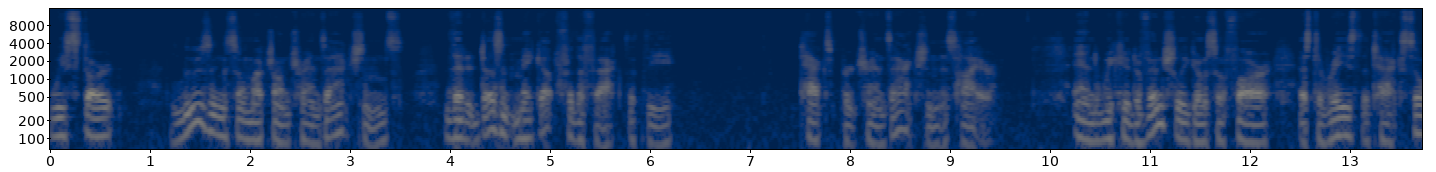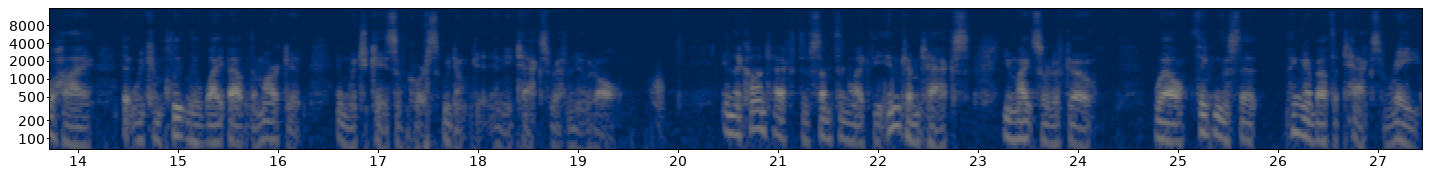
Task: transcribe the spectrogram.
we start losing so much on transactions that it doesn't make up for the fact that the tax per transaction is higher. And we could eventually go so far as to raise the tax so high that we completely wipe out the market, in which case, of course, we don't get any tax revenue at all. In the context of something like the income tax, you might sort of go, well, thinking, that, thinking about the tax rate,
